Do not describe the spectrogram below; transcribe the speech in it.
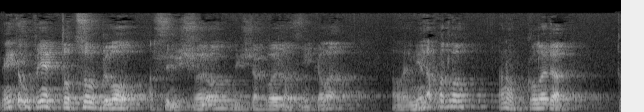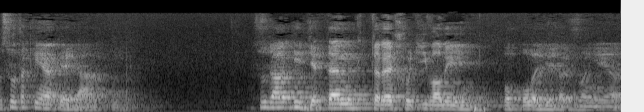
Není to úplně to, co bylo asi myšleno, když ta koleda vznikala, ale mě napadlo, ano, koleda, to jsou taky nějaké dárky. Jsou dárky dětem, které chodívaly po koledě takzvaně a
